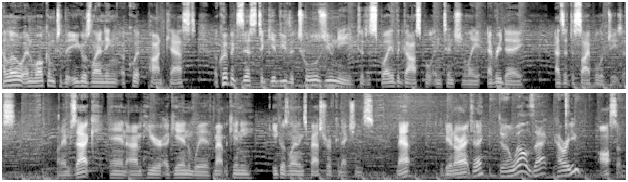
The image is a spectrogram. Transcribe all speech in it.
Hello, and welcome to the Eagles Landing Equip podcast. Equip exists to give you the tools you need to display the gospel intentionally every day as a disciple of Jesus. My name is Zach, and I'm here again with Matt McKinney, Eagles Landing's pastor of connections. Matt, you doing all right today? Doing well, Zach. How are you? Awesome.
